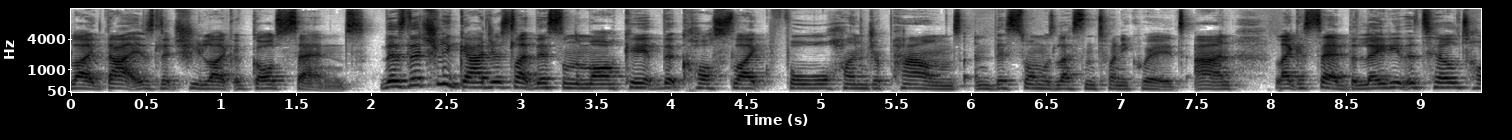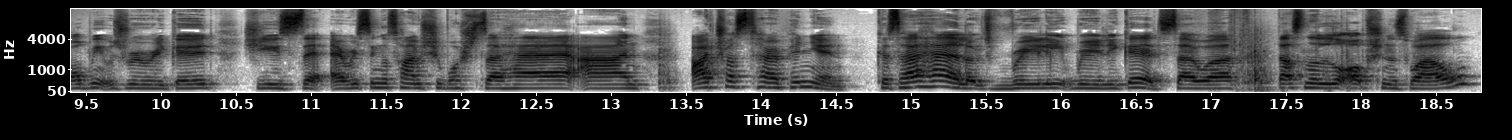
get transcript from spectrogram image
Like that is literally like a godsend. There's literally gadgets like this on the market that cost like 400 pounds and this one was less than 20 quid. And like I said, the lady at the till told me it was really, really good. She uses it every single time she washes her hair and I trust her opinion because her hair looked really, really good. So uh, that's another little option as well.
